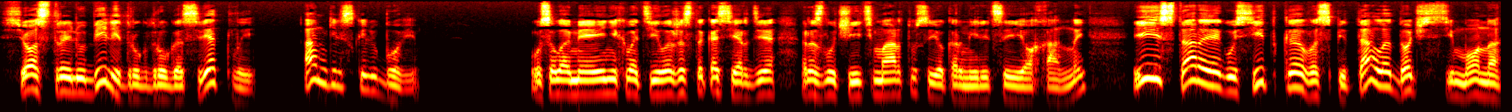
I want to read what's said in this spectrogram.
Сестры любили друг друга светлой, ангельской любовью. У Соломеи не хватило жестокосердия разлучить Марту с ее кормилицей Йоханной, и старая гуситка воспитала дочь Симона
